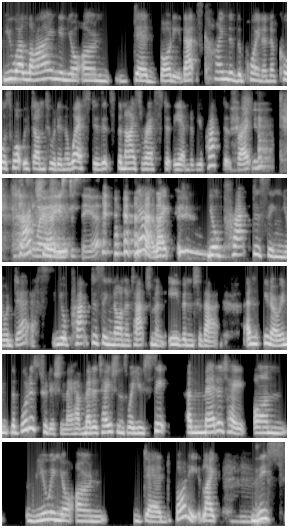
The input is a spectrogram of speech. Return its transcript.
You Mm. are lying in your own dead body. That's kind of the point. And of course, what we've done to it in the West is it's the nice rest at the end of your practice, right? Yep. That's the way I used to see it. yeah, like you're practicing your death. You're practicing non-attachment even to that. And you know, in the Buddhist tradition, they have meditations where you sit and meditate on viewing your own dead body. Like Mm. this,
